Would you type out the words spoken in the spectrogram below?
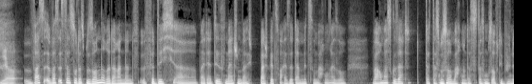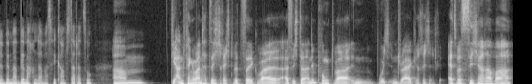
ja. Was, was ist das so das Besondere daran, dann für dich äh, bei der DILF Mansion be beispielsweise da mitzumachen? Also, warum hast du gesagt, das, das müssen wir machen, das, das muss auf die Bühne, wir, wir machen da was. Wie kam es da dazu? Ähm, die Anfänge waren tatsächlich recht witzig, weil als ich dann an dem Punkt war, in, wo ich in Drag etwas sicherer war,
